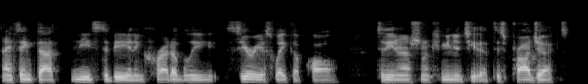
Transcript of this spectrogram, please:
And I think that needs to be an incredibly serious wake up call to the international community that this project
